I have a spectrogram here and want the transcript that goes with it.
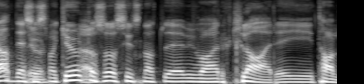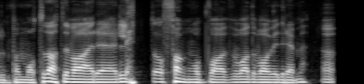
Ja, det syntes han var kult. Ja. Og så syntes han at eh, vi var klare i talen, på en måte. Da, at det var eh, lett å fange opp hva, hva det var vi drev med. Ja.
